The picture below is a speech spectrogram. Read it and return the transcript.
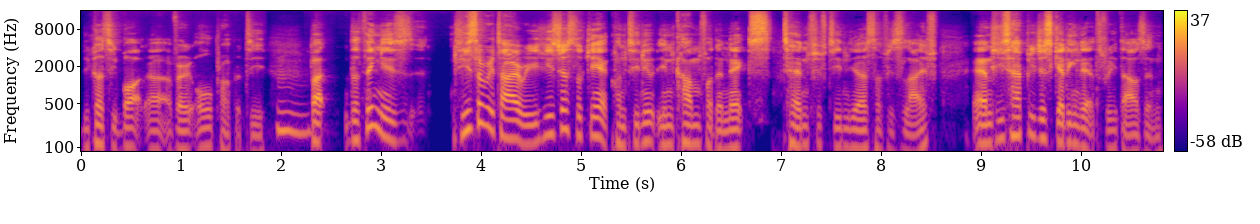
because he bought a, a very old property. Mm. But the thing is, he's a retiree. He's just looking at continued income for the next 10, 15 years of his life. And he's happy just getting that 3000.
